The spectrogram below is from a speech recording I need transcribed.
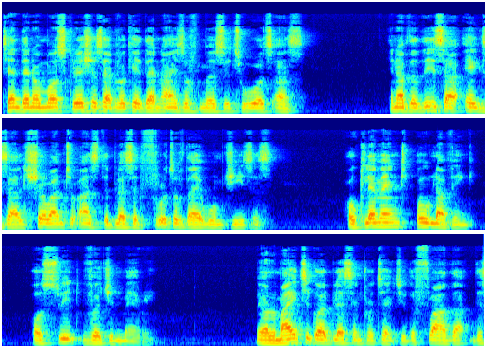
Turn then, O most gracious advocate, thine eyes of mercy towards us. And after this our exile, show unto us the blessed fruit of thy womb, Jesus. O clement, O loving, O sweet Virgin Mary. May Almighty God bless and protect you, the Father, the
